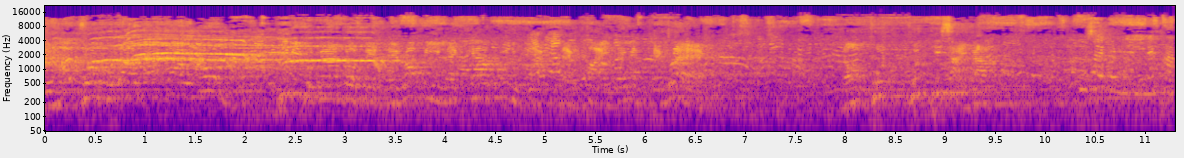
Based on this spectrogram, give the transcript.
เดอะฮัทโชว์ของเราครับดาวรุ่งที่มีผลงานโดดเด่นในรอบปีและก้าวที่อยู่อย่างแข็งไฟและอย่างแข็งแรงน้องพุทธพุทธิชัยครับ ผู้ชายคนนี้นะคะ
